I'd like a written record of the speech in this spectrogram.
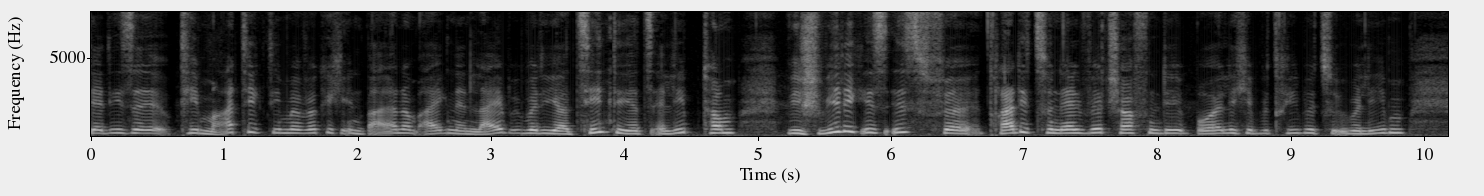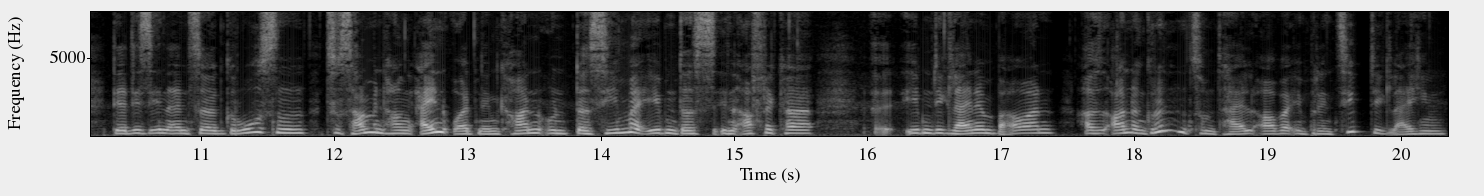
der diese Thematik, die wir wirklich in Bayern am eigenen Leib über die Jahrzehnte jetzt erlebt haben, wie schwierig es ist, für traditionell wirtschaftende bäuerliche Betriebe zu überleben, der das in einen so einen großen Zusammenhang einordnen kann. Und da sehen wir eben, dass in Afrika eben die kleinen Bauern aus anderen Gründen zum Teil, aber im Prinzip die gleichen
